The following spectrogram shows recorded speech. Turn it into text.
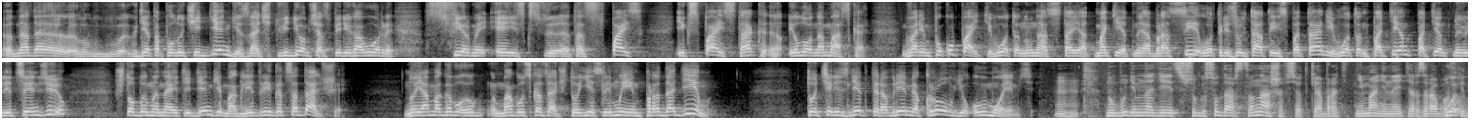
надо э, где-то получить деньги, значит, ведем сейчас переговоры с фирмой X, это, Spice, X-Spice, так, э, Илона Маска. Говорим, покупайте, вот он у нас стоят макетные образцы, вот результаты испытаний, вот он патент, патентную лицензию, чтобы мы на эти деньги могли двигаться дальше. Но я могу, могу сказать, что если мы им продадим, то через некоторое время кровью умоемся. Мгм. Ну, будем надеяться, что государство наше все-таки обратит внимание на эти разработки.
